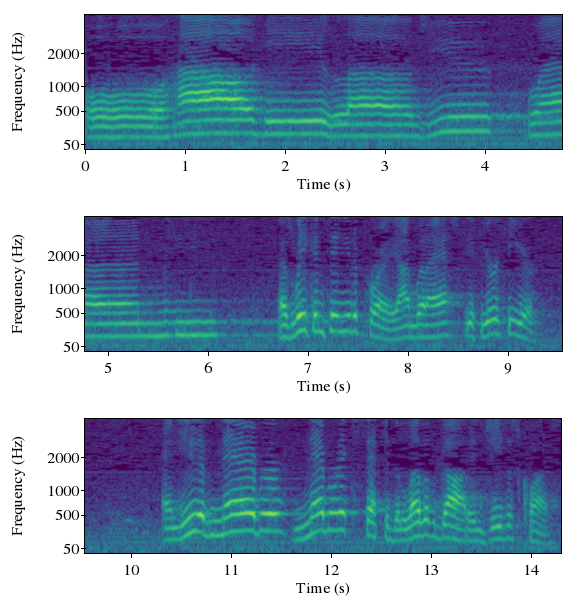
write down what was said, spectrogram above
Oh, how he loves you and me. As we continue to pray, I'm going to ask you if you're here and you have never, never accepted the love of God in Jesus Christ,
